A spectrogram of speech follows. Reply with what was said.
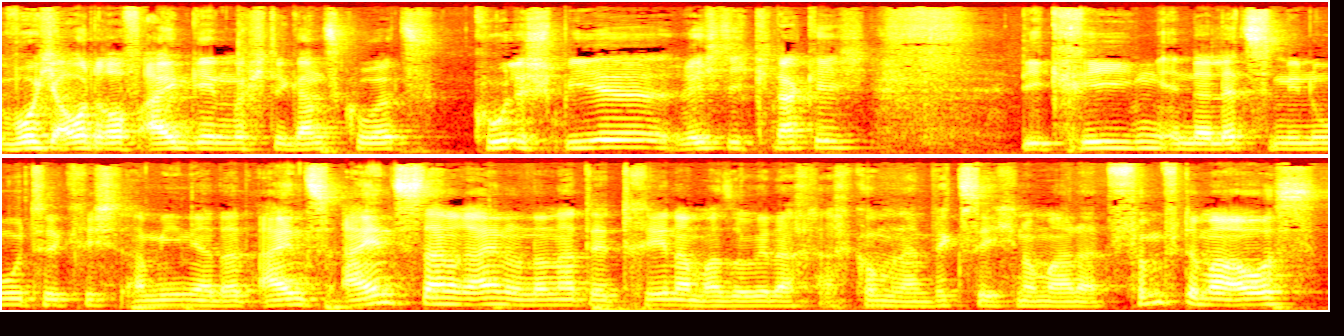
wo ich auch drauf eingehen möchte, ganz kurz. Cooles Spiel, richtig knackig. Die kriegen in der letzten Minute, kriegt Arminia das 1-1 dann rein und dann hat der Trainer mal so gedacht, ach komm, dann wechsle ich nochmal das fünfte Mal aus.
